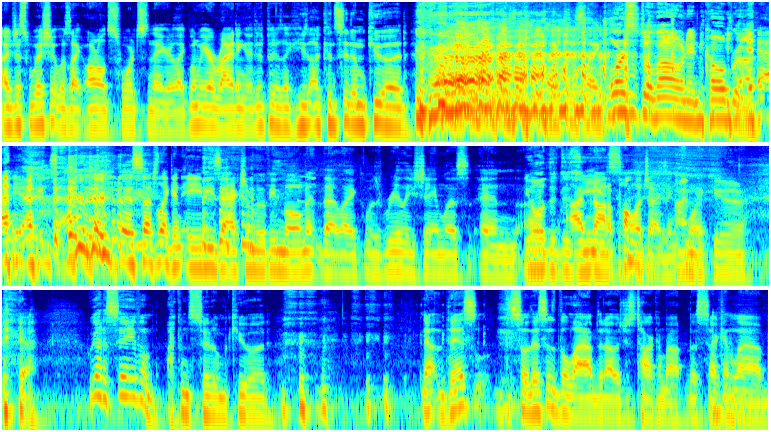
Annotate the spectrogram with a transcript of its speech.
I just wish it was like Arnold Schwarzenegger. Like when we were writing it, just was like, He's, "I consider him cured." like, just like, Or Stallone in Cobra. yeah, yeah, exactly. it was such like an '80s action movie moment that like was really shameless, and You're I- the I'm not apologizing I'm for the it. cure. Yeah. We gotta save him. I consider him cured. now this so this is the lab that I was just talking about, the 2nd mm-hmm. lab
